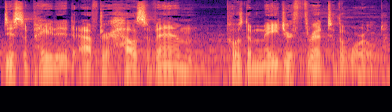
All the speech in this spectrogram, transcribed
dissipated after House of M, posed a major threat to the world.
